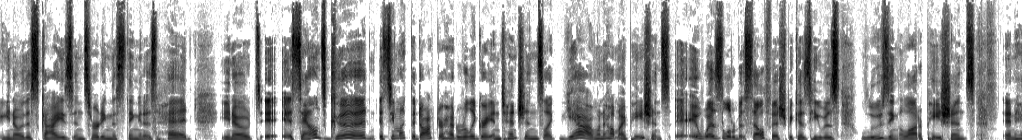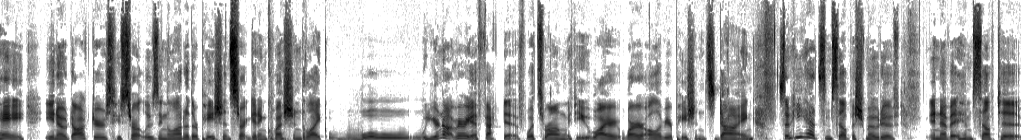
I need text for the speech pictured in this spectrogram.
you know, this guy is inserting this thing in his head. You know, it, it sounds good. It seemed like the doctor had really great intentions. Like, yeah, I want to help my patients. It, it was a little bit selfish because he was losing a lot of patients. And hey, you know, doctors who start losing a lot of their patients start getting questioned like, whoa, you're not very effective. What's wrong with you? Why are, why are all of your patients dying? So he had some selfish motive in of it himself to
